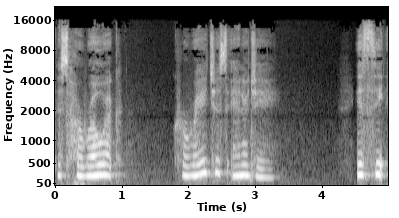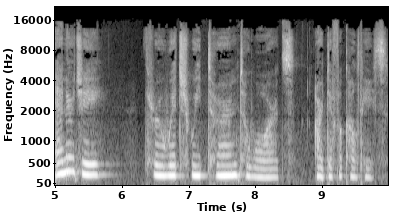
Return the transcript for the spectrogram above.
This heroic, courageous energy is the energy through which we turn towards our difficulties,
